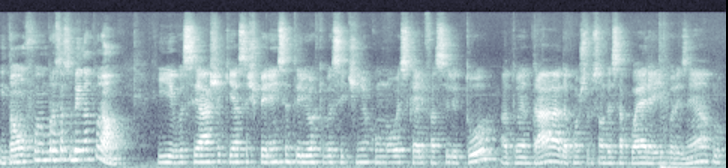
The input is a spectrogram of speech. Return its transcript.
Então foi um processo bem natural. E você acha que essa experiência anterior que você tinha com o NoSQL facilitou a tua entrada, a construção dessa query aí, por exemplo?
